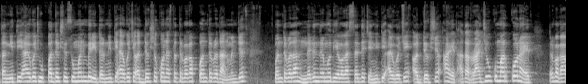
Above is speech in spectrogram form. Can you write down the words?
आता नीती आयोगाचे उपाध्यक्ष सुमन बेरी तर नीती आयोगाचे अध्यक्ष कोण असतात तर बघा पंतप्रधान. म्हणजेच पंतप्रधान नरेंद्र मोदी हे बघा सध्याचे नीती आयोगाचे अध्यक्ष आहेत. आता राजीव कुमार कोण आहेत? तर बघा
